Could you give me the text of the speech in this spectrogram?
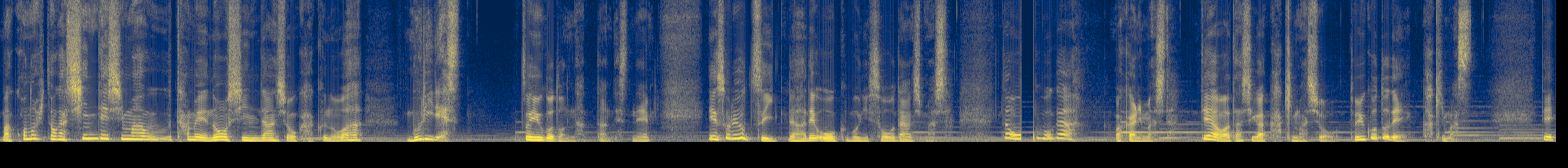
まあ、この人が死んでしまうための診断書を書くのは無理ですということになったんですね。でそれをツイッターで大久保に相談しました。で大久保が分かりました。では私が書きましょうということで書きます。で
